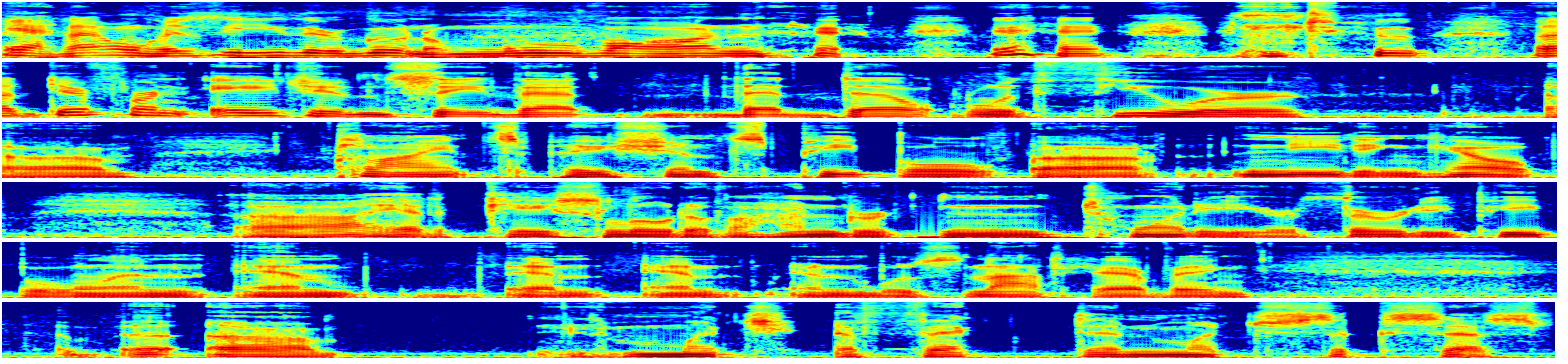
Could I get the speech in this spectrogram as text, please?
and I was either going to move on to a different agency that, that dealt with fewer um, clients, patients, people uh, needing help. Uh, I had a caseload of 120 or 30 people and, and, and, and, and was not having uh, uh much effect and much success,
